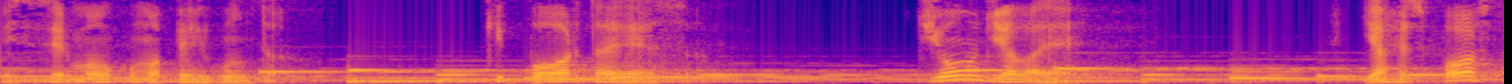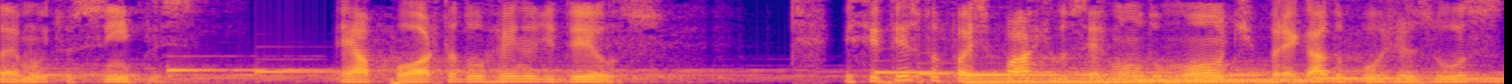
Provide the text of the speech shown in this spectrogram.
esse sermão com uma pergunta: Que porta é essa? De onde ela é? E a resposta é muito simples: é a porta do reino de Deus. Esse texto faz parte do Sermão do Monte pregado por Jesus,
